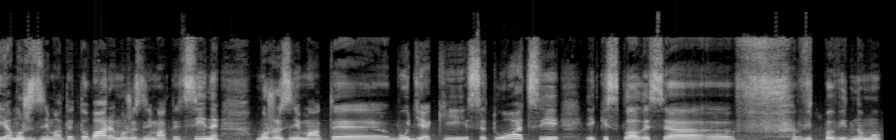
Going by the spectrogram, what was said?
Я можу знімати товари, можу знімати ціни, можу знімати будь-які ситуації, які склалися е, в відповідному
